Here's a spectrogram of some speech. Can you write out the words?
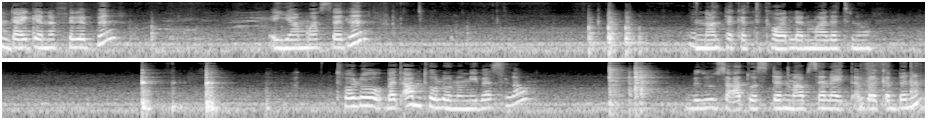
እንዳይገነፍልብን እያማሰልን እናንተ ከትከዋለን ማለት ነው። ቶሎ በጣም ቶሎ ነው የሚበስለው። ብዙ ሰዓት ወስደን ማብሰል አይጠበቅብንም።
